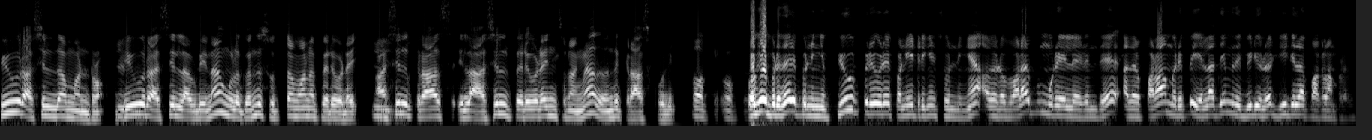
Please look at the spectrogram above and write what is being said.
பியூர் அசில் தான் பண்றோம். பியூர் அசில் அப்படின்னா உங்களுக்கு வந்து சுத்தமான பெருவிடை. அசில் கிராஸ் இல்ல அசில் பெருவிடைன்னு சொன்னாங்கன்னா அது வந்து கிராஸ் கோழி. ஓகே ஓகே. ஓகே பிரதர் இப்போ நீங்க பியூர் பெருவடை பண்ணிட்டு இருக்கீங்கன்னு சொன்னீங்க. அதோட வளர்ப்பு முறையில இருந்து அதோட பராமரிப்பு எல்லாத்தையும் இந்த வீடியோல டீடைலா பார்க்கலாம் பிரதர்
